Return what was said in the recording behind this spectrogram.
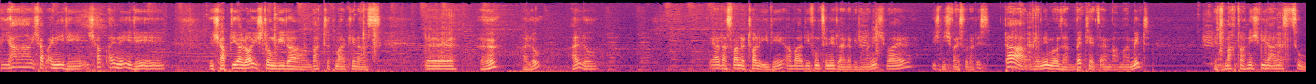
Ja, ich habe eine Idee. Ich habe eine Idee. Ich habe die Erleuchtung wieder. Wartet mal, Kinders. Äh, hä? Hallo? Hallo? Ja, das war eine tolle Idee, aber die funktioniert leider wieder mal nicht, weil ich nicht weiß, wo das ist. Da, wir nehmen unser Bett jetzt einfach mal mit. Jetzt macht doch nicht wieder alles zu.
